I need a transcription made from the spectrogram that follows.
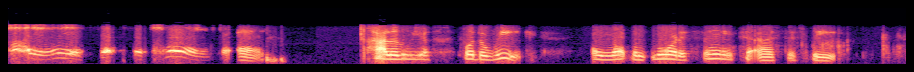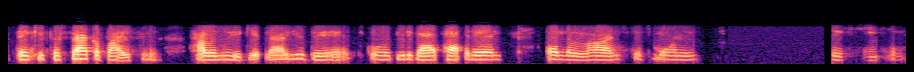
Hallelujah. Sets the tone for us. Hallelujah. For the week and what the Lord is saying to us this week. Thank you for sacrificing. Hallelujah. Getting out of your bed. Glory be to God. Tapping in on the lines this morning. Excuse me.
